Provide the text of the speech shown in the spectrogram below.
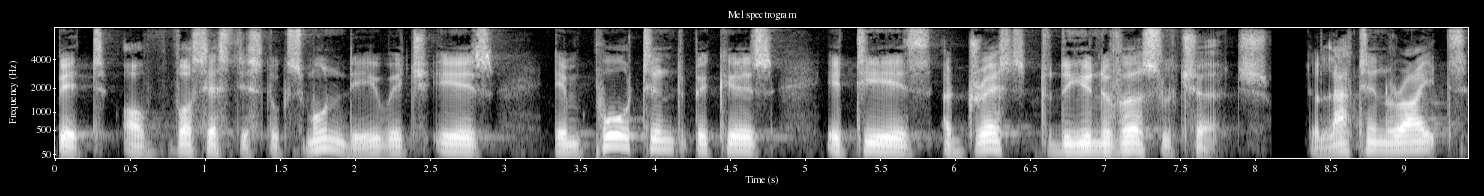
bit of Vos Estis Lux Mundi, which is important because it is addressed to the universal church, the Latin Rite,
